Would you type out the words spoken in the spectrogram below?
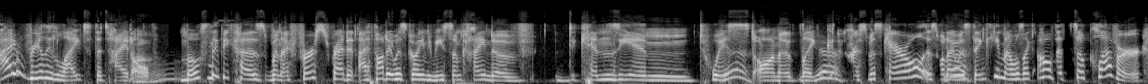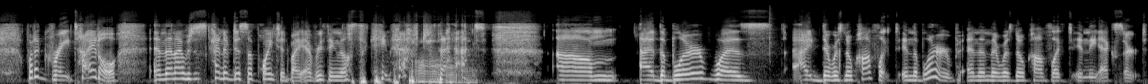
I really liked the title, Oh. mostly because when I first read it, I thought it was going to be some kind of Dickensian twist Yeah. on a like Yeah. a Christmas Carol, is what I was thinking. I was like, oh, that's so clever! What a great title! And then I was just kind of disappointed by everything else that came after Oh. that. Um, uh, the blurb was I, there was no conflict in the blurb, and then there was no conflict in the excerpt,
